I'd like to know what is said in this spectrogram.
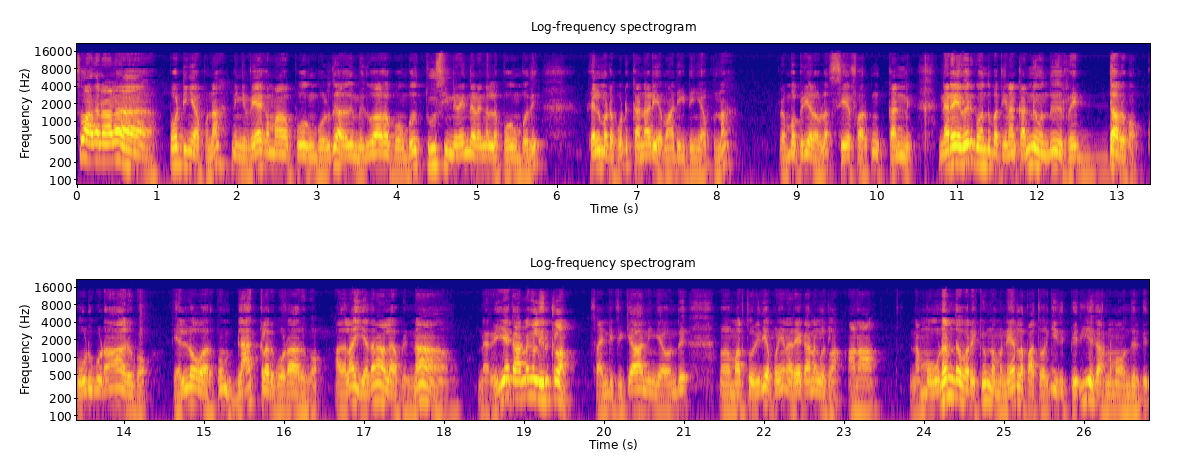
ஸோ அதனால் போட்டிங்க அப்படின்னா நீங்கள் வேகமாக போகும்பொழுது அதாவது மெதுவாக போகும்போது தூசி நிறைந்த இடங்களில் போகும்போது ஹெல்மெட்டை போட்டு கண்ணாடியை மாட்டிக்கிட்டீங்க அப்படின்னா ரொம்ப பெரிய அளவில் சேஃபாக இருக்கும் கண் நிறைய பேருக்கு வந்து பார்த்தீங்கன்னா கண் வந்து ரெட்டாக இருக்கும். கோடு கூடாக இருக்கும். எல்லோவாக இருக்கும். பிளாக் கலர் கூடாக இருக்கும். அதெல்லாம் எதனால் அப்படின்னா நிறைய காரணங்கள் இருக்கலாம். சயின்டிஃபிக்காக நீங்கள் வந்து மருத்துவ ரீதியாக போனீங்க நிறைய காரணங்கள் இருக்கலாம். ஆனால் நம்ம உணர்ந்த வரைக்கும் நம்ம நேரில் பார்த்த வரைக்கும் இது பெரிய காரணமாக வந்திருக்கு.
